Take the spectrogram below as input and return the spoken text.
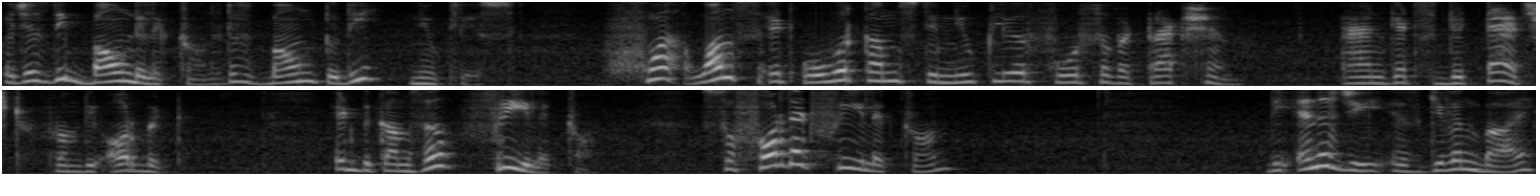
which is the bound electron it is bound to the nucleus once it overcomes the nuclear force of attraction and gets detached from the orbit it becomes a free electron. So for that free electron, the energy is given by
